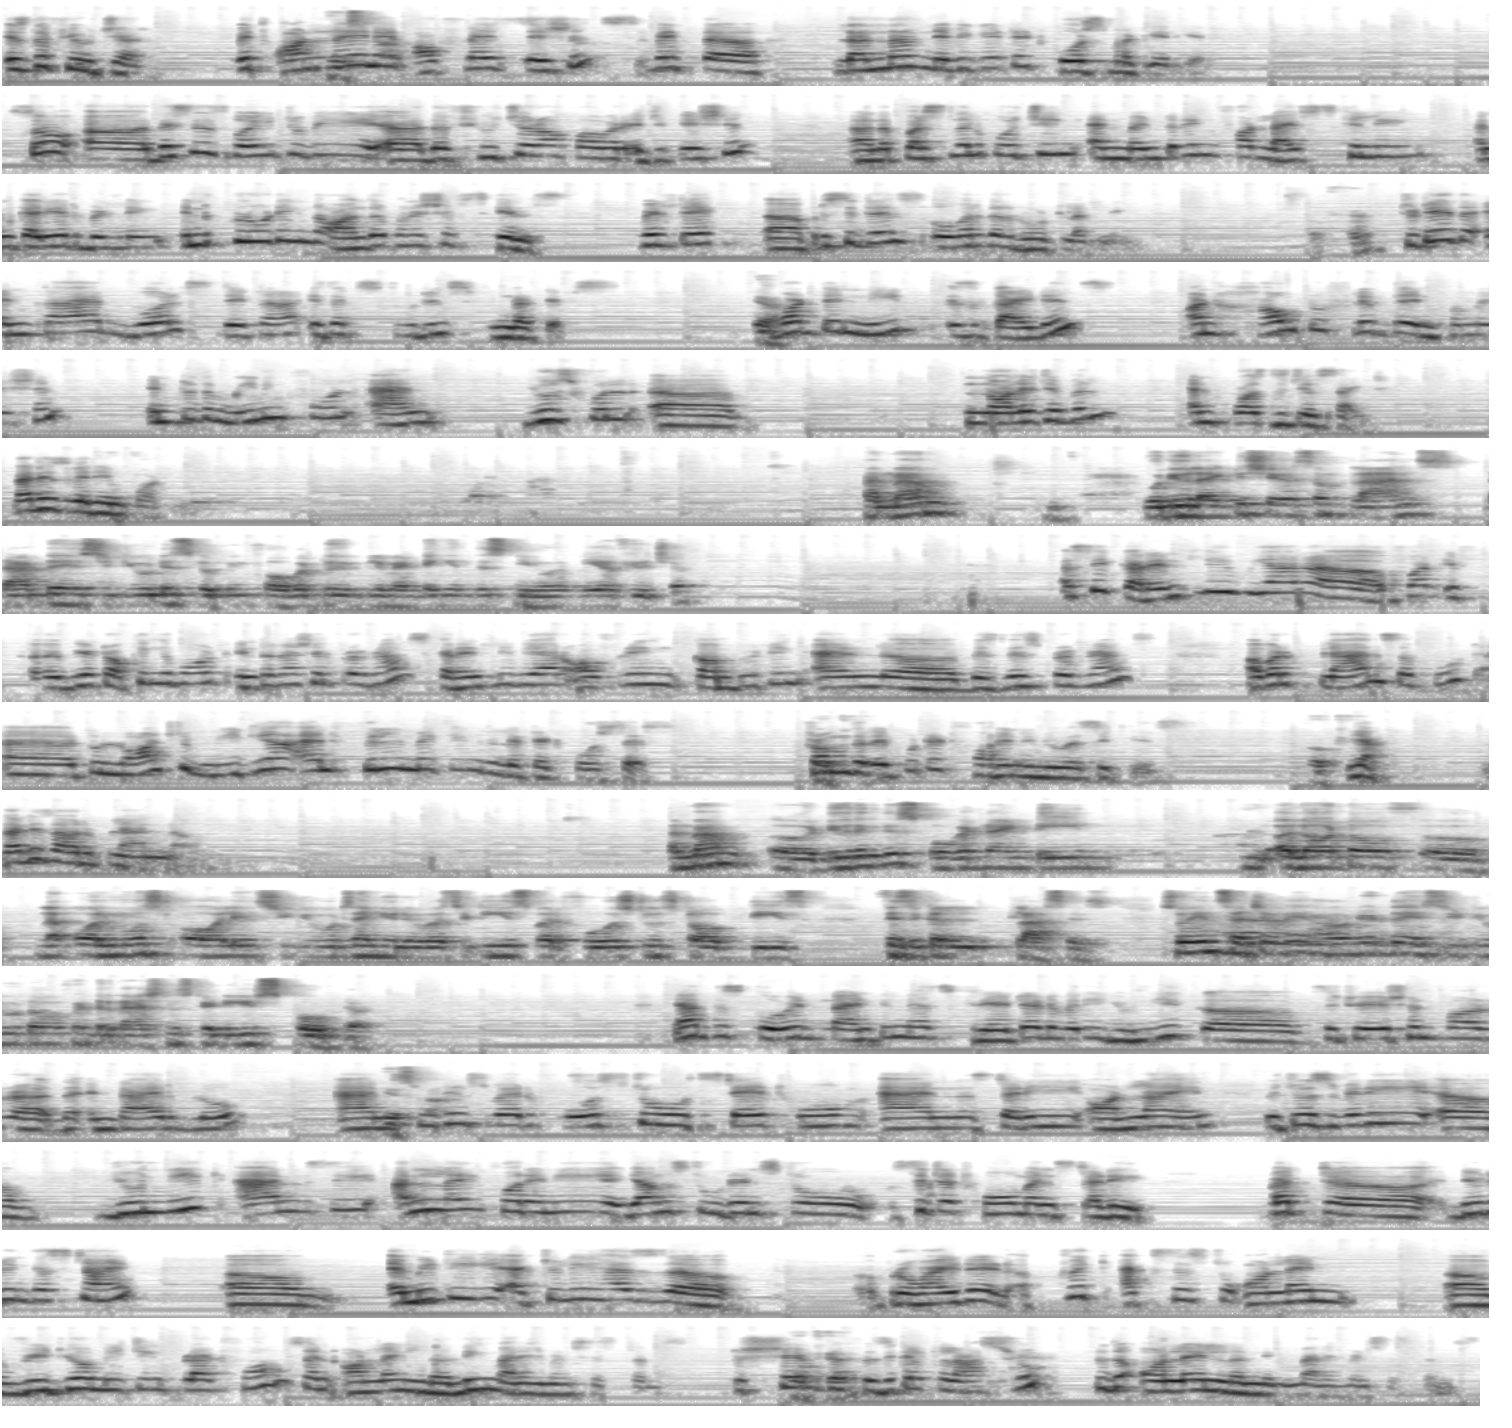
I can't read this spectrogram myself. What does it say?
is the future with online yes, and offline sessions with uh, learner navigated course material. So, uh, this is going to be uh, the future of our education. The personal coaching and mentoring for life skilling and career building, including the entrepreneurship skills, will take precedence over the rote learning. Okay. Today, the entire world's data is at students' fingertips. Yeah. What they need is guidance on how to flip the information into the meaningful and useful, uh, knowledgeable, and positive side. That is very important. And, ma'am, would you like to share some plans that the institute is looking forward to implementing in this near near future? Uh, see, currently we are uh, for if uh, we are talking about international programs. Currently, we are offering computing and uh, business programs. Our plans afoot uh, to launch media and filmmaking related courses from okay. the reputed foreign universities. Okay. Yeah, that is our plan now. And ma'am, uh, during this COVID nineteen, a lot of almost all institutes and universities were forced to stop these physical classes. So, in such a way, how did the Institute of International Studies cope up? Yeah, this COVID 19 has created a very unique uh, situation for uh, the entire globe. And yes, students were forced to stay at home and study online, which was very uh, unique and see, unlike for any young students to sit at home and study. But uh, during this time, um, MET actually has uh, provided a quick access to online uh, video meeting platforms and online learning management systems to shift okay. the physical classroom to the online learning management systems.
